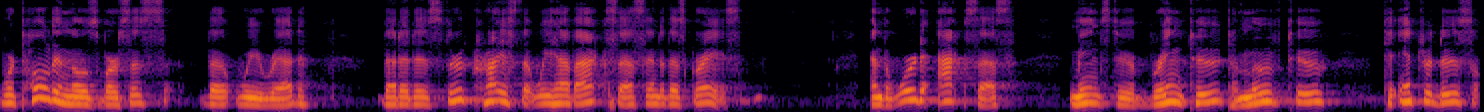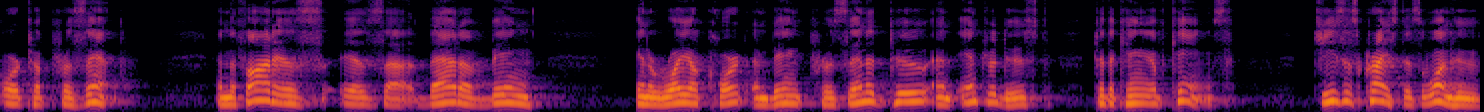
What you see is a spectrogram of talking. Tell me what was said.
were told in those verses that we read that it is through Christ that we have access into this grace. And the word access means to bring to, to move to, to introduce, or to present. And the thought is, is uh, that of being in a royal court and being presented to and introduced to the King of Kings. Jesus Christ is the one who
